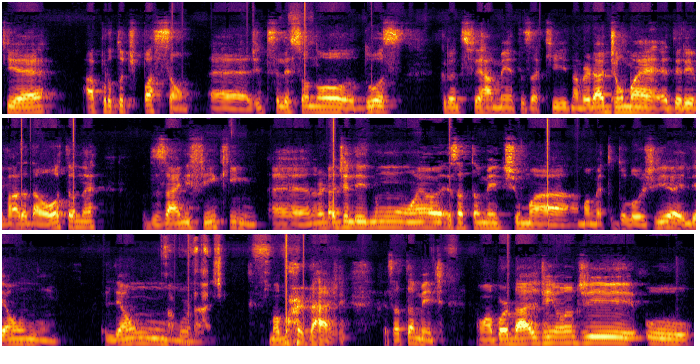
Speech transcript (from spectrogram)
que é a prototipação. É, a gente selecionou duas grandes ferramentas aqui. Na verdade, uma é, é derivada da outra, né? O design thinking, é, na verdade, ele não é exatamente uma, uma metodologia, ele é um, ele é um uma abordagem. Uma abordagem, exatamente. É uma abordagem onde o,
